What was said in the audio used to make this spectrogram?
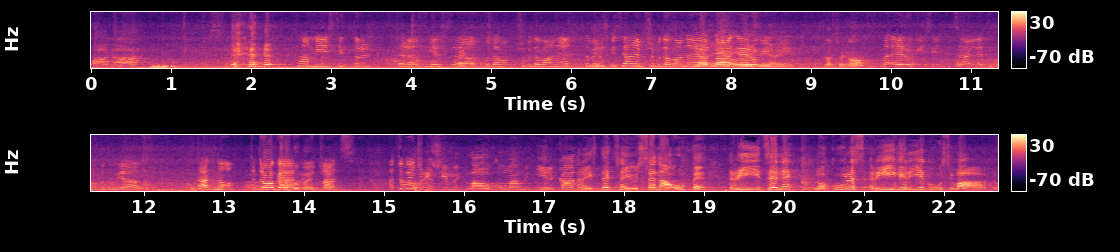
To miejsce, które teraz jest e, budowa- przebudowane, to będzie specjalnie przebudowane dla Eurowizji. Dlaczego? Dla Eurowizji specjalnie to pobuduję. No tak, no, tę drogę, tu będzie? plac. A tu będzie Cauri te, šim laukumam ir kādreiz tecējusi senā upe Rīdzene, no kuras Rīga ir iegūsi vārdu.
